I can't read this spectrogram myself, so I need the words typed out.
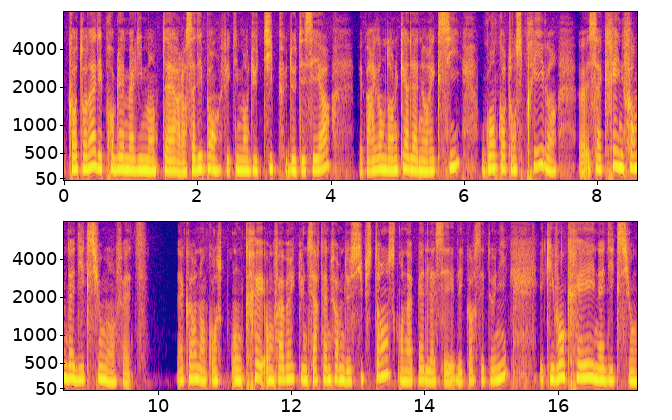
quand on a des problèmes alimentaires, alors ça dépend effectivement du type de TCA, mais par exemple dans le cas de l'anorexie, ou quand on se prive, euh, ça crée une forme d'addiction en fait. D'accord Donc, on, crée, on fabrique une certaine forme de substance qu'on appelle les corps cétoniques et qui vont créer une addiction.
